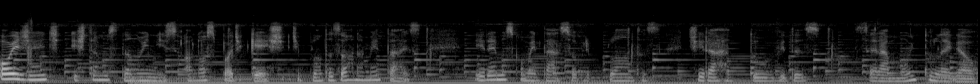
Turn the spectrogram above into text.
Oi, gente! Estamos dando início ao nosso podcast de plantas ornamentais. Iremos comentar sobre plantas, tirar dúvidas. Será muito legal!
